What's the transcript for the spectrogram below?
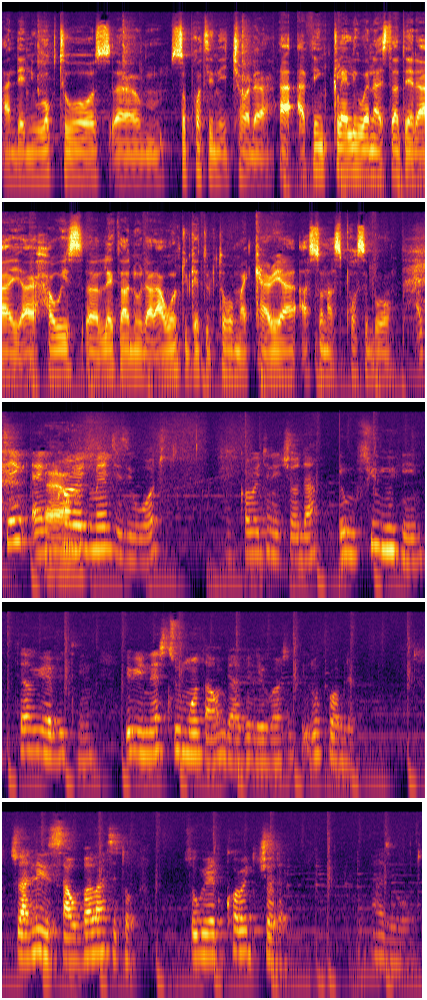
and then you work towards um, supporting each other. I, I, think clearly when I started, I, I always uh, let her know that I want to get to the top of my career as soon as possible. I think encouragement um, is the word. Encouraging each other. It will fill you in, tell you everything maybe next two months I won't be available. No problem. So at least I'll balance it up. So we encourage each other. That's the word.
